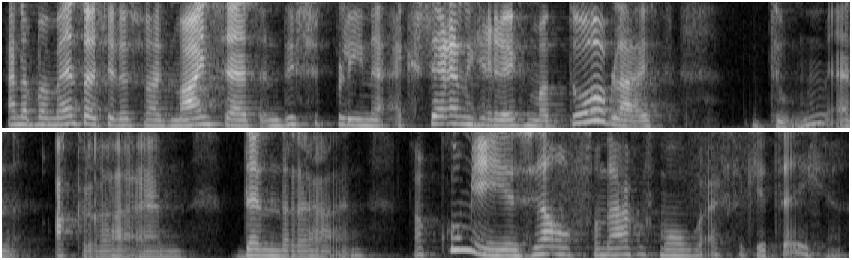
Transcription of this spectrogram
En op het moment dat je dus vanuit mindset en discipline extern gericht maar door blijft doen en akkeren en denderen. En dan kom je jezelf vandaag of morgen echt een keer tegen.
